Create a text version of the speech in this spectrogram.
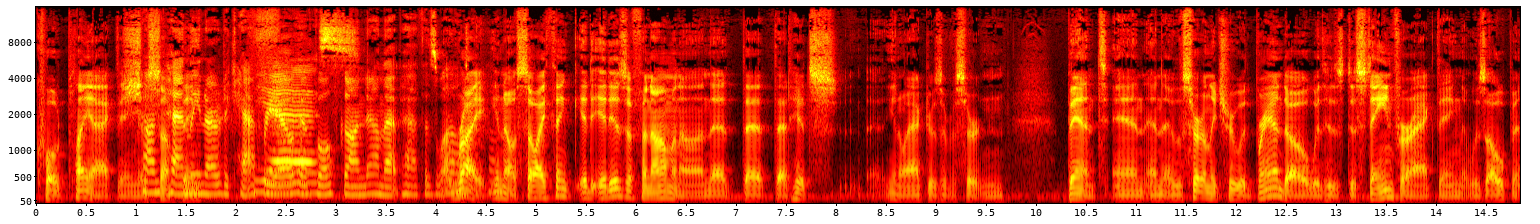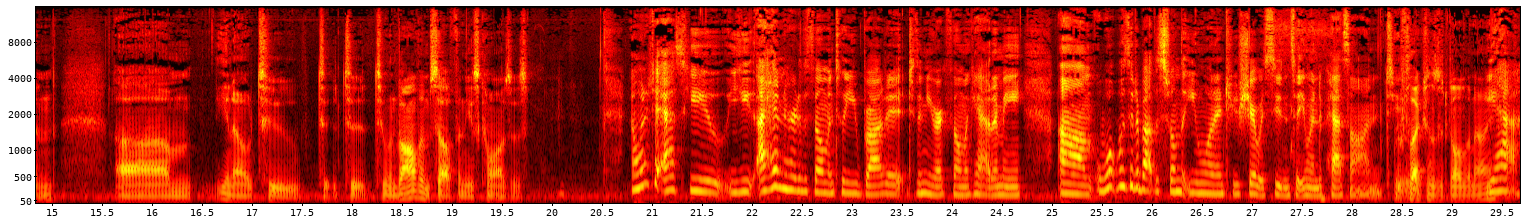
quote play acting. There's Sean something- Penn, Leonardo DiCaprio have both gone down that path as well. Right. You know, so I think it, it is a phenomenon that, that, that hits, you know, actors of a certain bent. And, and it was certainly true with Brando, with his disdain for acting that was open, um, you know, to, to, to, to involve himself in these causes. I wanted to ask you, you. I hadn't heard of the film until you brought it to the New York Film Academy. Um, what was it about this film that you wanted to share with students that you wanted to pass on to? Reflections of Golden Eye? Yeah.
